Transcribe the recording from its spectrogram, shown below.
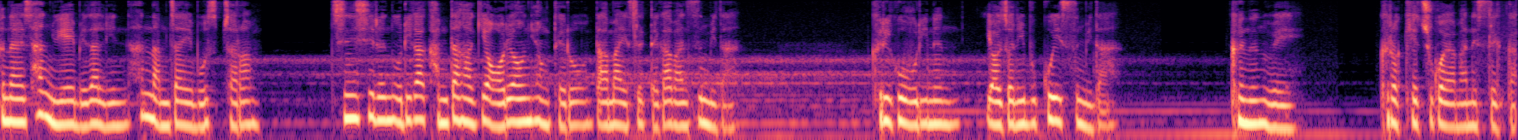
그날 산 위에 매달린 한 남자의 모습처럼 진실은 우리가 감당하기 어려운 형태로 남아있을 때가 많습니다. 그리고 우리는 여전히 묻고 있습니다. 그는 왜 그렇게 죽어야만 했을까?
